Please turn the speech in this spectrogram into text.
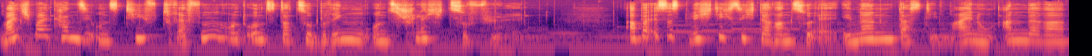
Manchmal kann sie uns tief treffen und uns dazu bringen, uns schlecht zu fühlen. Aber es ist wichtig, sich daran zu erinnern, dass die Meinung anderer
